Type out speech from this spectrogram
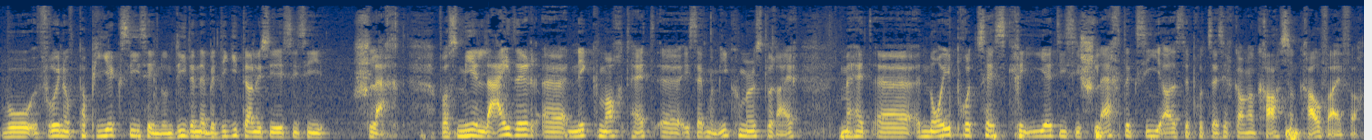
wo früher auf Papier gewesen sind und die dann eben digitalisiert sind, schlecht. Was mir leider äh, nicht gemacht hat, äh, ich sage mal im E-Commerce-Bereich, man hat äh, einen neuen Prozess kreiert, die sind schlechter gewesen als der Prozess, ich gehe an Kasse und kaufe einfach.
